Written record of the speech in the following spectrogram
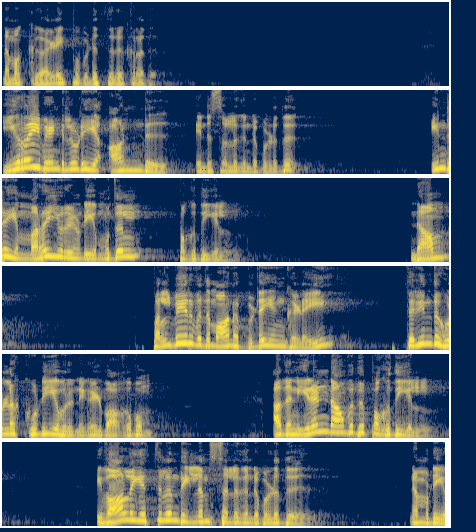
நமக்கு அழைப்பு விடுத்திருக்கிறது. இறைவேண்டலுடைய ஆண்டு என்று சொல்லுகின்ற பொழுது இன்றைய மறையுரையினுடைய முதல் பகுதியில் நாம் பல்வேறு விதமான விடயங்களை தெரிந்து கொள்ளக்கூடிய ஒரு நிகழ்வாகவும் அதன் இரண்டாவது பகுதியில் இவ்வாலயத்திலிருந்து இல்லம் செல்லுகின்ற பொழுது நம்முடைய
